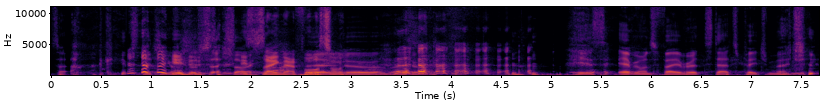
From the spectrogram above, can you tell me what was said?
So I keep stitching you. I'm so sorry. He's saying that forcefully. Here's everyone's favourite stats peach merchant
